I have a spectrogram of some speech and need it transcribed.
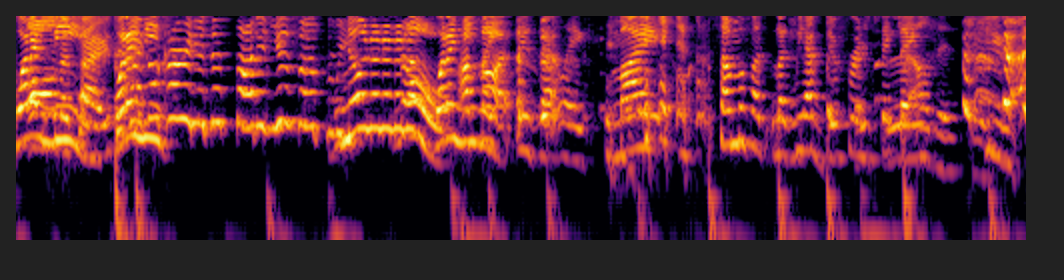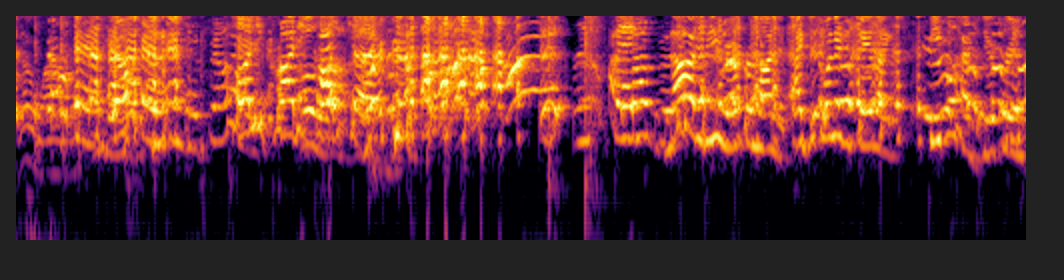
what I mean- time. She's what I oh, mean- oh, Karen, you just started. You're so sweet. No, no, no, no, no. No, What I mean, I'm like, not. is that like my some of us like we have different Respect your length elders. views. Oh, oh wow. And tell her, people, tell her. Polychronic Oh, culture. love Respect. it. now I'm being reprimanded. I just wanted to say like people have different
